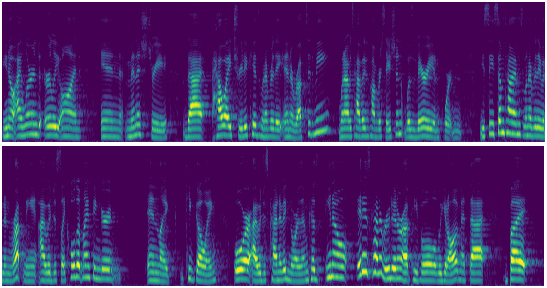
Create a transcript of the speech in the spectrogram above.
You know, I learned early on in ministry that how I treated kids whenever they interrupted me when I was having a conversation was very important. You see, sometimes whenever they would interrupt me, I would just like hold up my finger and, like keep going or I would just kind of ignore them because, you know, it is kind of rude to interrupt people. We can all admit that. But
